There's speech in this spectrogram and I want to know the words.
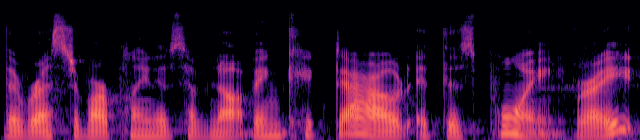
the rest of our plaintiffs have not been kicked out at this point, right?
